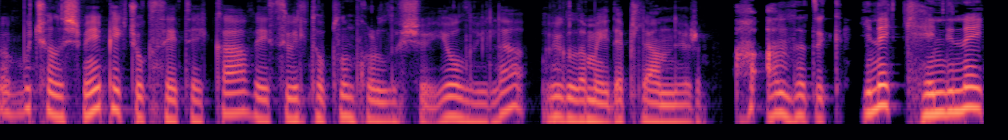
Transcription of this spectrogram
Bu çalışmayı pek çok STK ve sivil toplum kuruluşu yoluyla uygulamayı da planlıyorum. Anladık. Yine kendine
